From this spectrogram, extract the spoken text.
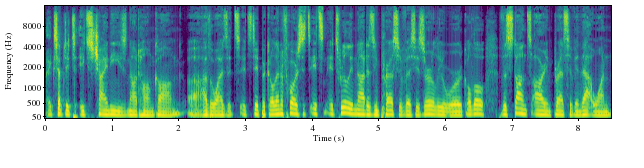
except it's it's Chinese, not Hong Kong. Uh, otherwise, it's it's typical, and of course, it's it's it's really not as impressive as his earlier work. Although the stunts are impressive in that one.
